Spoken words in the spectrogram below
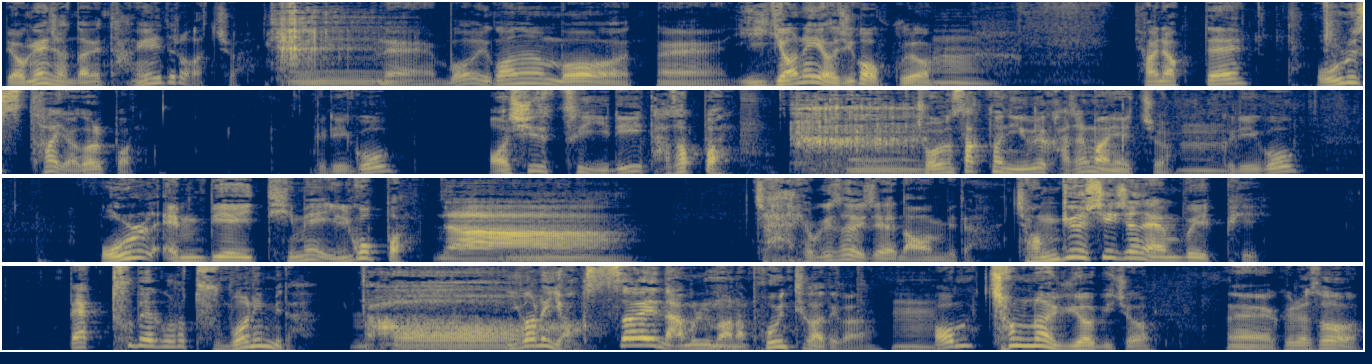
명예 전당에 당연히 들어갔죠. 음. 네, 뭐 이거는 뭐 네, 이견의 여지가 없고요. 음. 현역 때 올스타 8번 그리고 어시스트 1위 5번 음. 존 스탁턴 이후에 가장 많이 했죠. 그리고 All NBA 팀에 7번 아. 자, 여기서 이제 나옵니다. 정규 시즌 MVP. back-to-back으로 두 번입니다. 이거는 역사에 남을 만한 포인트 가드가 엄청난 위업이죠. 네, 그래서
